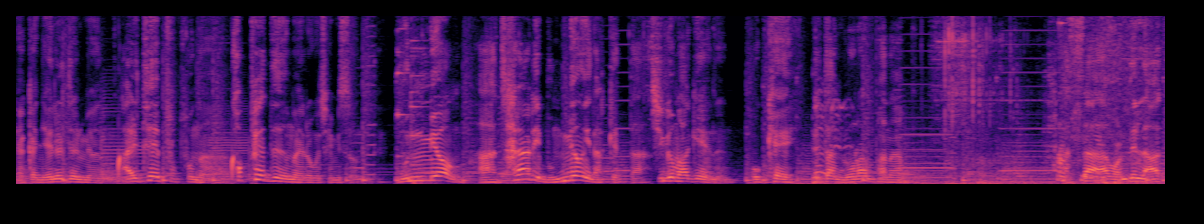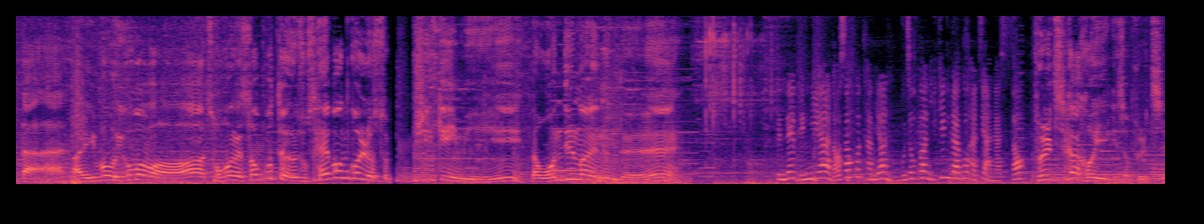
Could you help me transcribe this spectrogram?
약간 예를 들면 알트 F4나 컵헤드 막 이런 거 재밌었는데. 문명. 아 차라리 문명이 낫겠다. 지금 하기에는. 오케이. 일단 롤 한 판 함. 아싸 원딜 나왔다. 아 이거 이거 봐봐. 저번에 서포터 연속 세 번 걸렸어. 신 게임이. 나 원딜만 했는데. 근데 백리야 너 서포트하면 무조건 이긴다고 하지 않았어? 불치가 거의 이기죠 불치.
